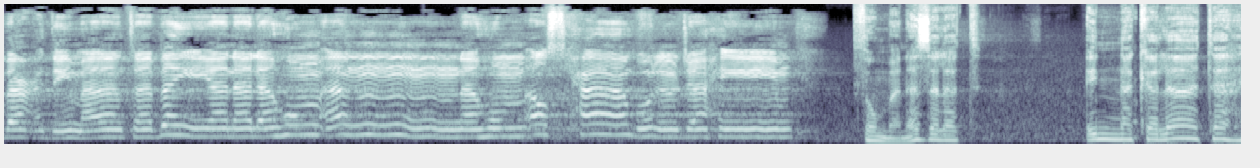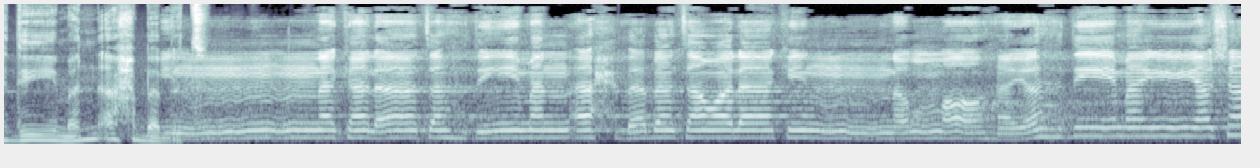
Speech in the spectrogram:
بعد ما تبين لهم أنهم أصحاب الجحيم. ثم نزلت إنك لا تهدي من أحببت. إنك لا تهدي من أحببت ولكن الله يهدي من يشاء.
